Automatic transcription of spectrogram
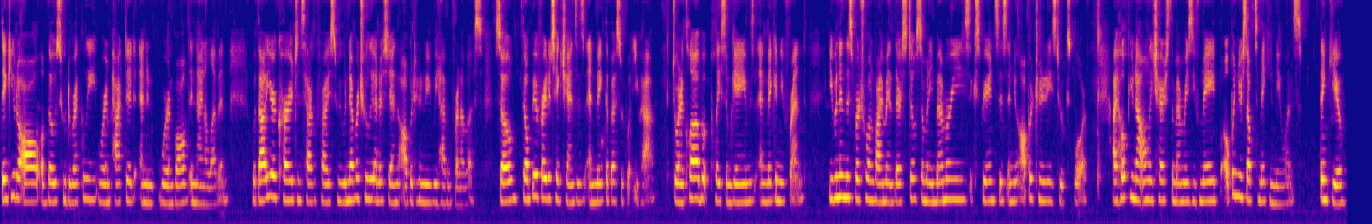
Thank you to all of those who directly were impacted and in, were involved in 9 11. Without your courage and sacrifice, we would never truly understand the opportunity we have in front of us. So, don't be afraid to take chances and make the best with what you have. Join a club, play some games, and make a new friend. Even in this virtual environment, there's still so many memories, experiences, and new opportunities to explore. I hope you not only cherish the memories you've made, but open yourself to making new ones. Thank you.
